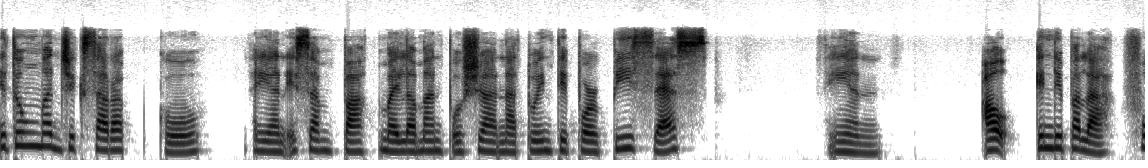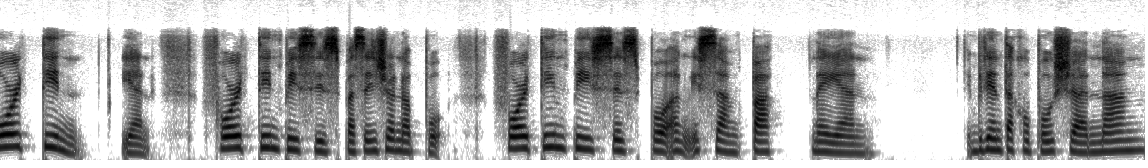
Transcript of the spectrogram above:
Itong magic sarap ko, ayan, isang pack, may laman po siya na 24 pieces. Ayan. Oh, hindi pala, 14 yan. 14 pieces, pasensya na po. 14 pieces po ang isang pack na yan. Ibinenta ko po siya ng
